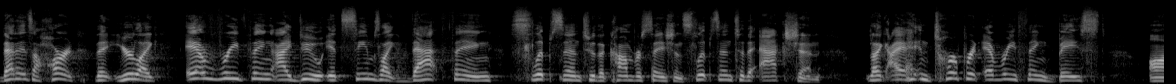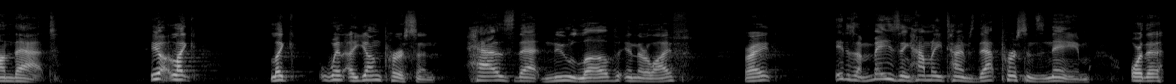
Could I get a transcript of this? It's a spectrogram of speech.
That is a heart that you're like, everything I do, it seems like that thing slips into the conversation, slips into the action. Like I interpret everything based on that. You know, like, like when a young person has that new love in their life, right? It is amazing how many times that person's name or the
